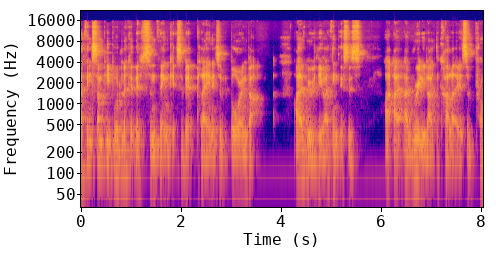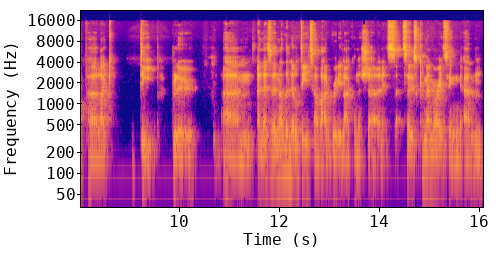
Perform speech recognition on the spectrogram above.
I think some people would look at this and think it's a bit plain, it's a bit boring, but I agree with you. I think this is. I, I really like the color. It's a proper like deep blue, um, and there's another little detail that I really like on the shirt, and it's so it's commemorating um,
